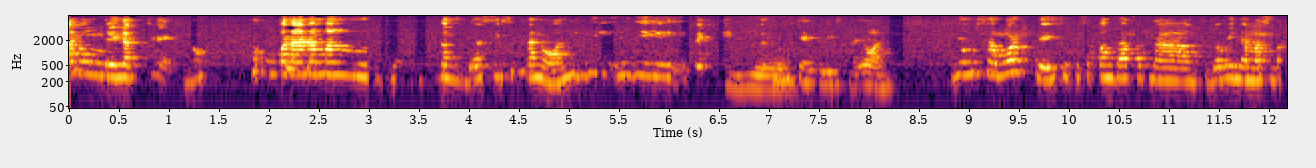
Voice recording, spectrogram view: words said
anong may nag-check, no? So, kung wala namang nag-assist ka nun, hindi, hindi effective yung checklist na yon. Yung sa workplace, yung isa pang dapat na gawin na mas ma-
